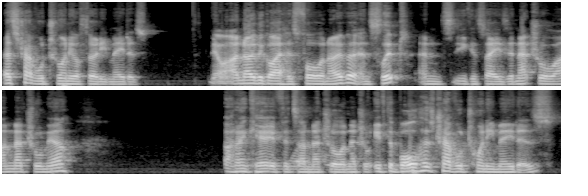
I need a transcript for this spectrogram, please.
That's travelled 20 or 30 metres. Now, I know the guy has fallen over and slipped, and you could say he's a natural, or unnatural now. I don't care if it's unnatural or natural. If the ball has traveled 20 meters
